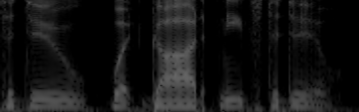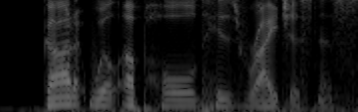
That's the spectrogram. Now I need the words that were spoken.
to do what God needs to do. God will uphold his righteousness.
